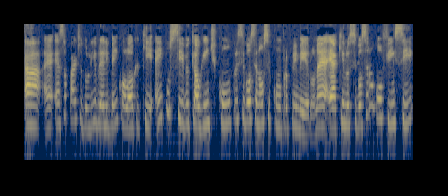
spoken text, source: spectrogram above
A, é, essa parte do livro, ele bem coloca que é impossível que alguém te compre se você não se compra primeiro. Né? É aquilo, se você não confia em si,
